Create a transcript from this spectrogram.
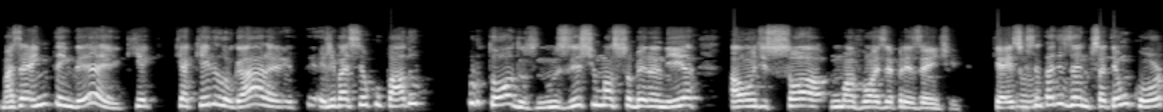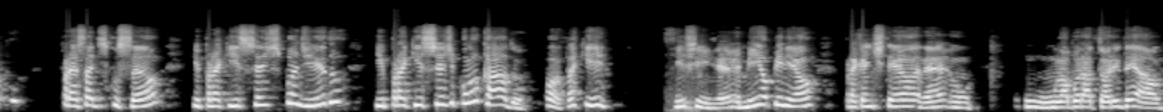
Mas é entender que, que aquele lugar ele vai ser ocupado por todos. Não existe uma soberania onde só uma voz é presente. Que é isso uhum. que você está dizendo. Precisa ter um corpo para essa discussão e para que isso seja expandido e para que isso seja colocado. Ó, tá aqui. Enfim, é minha opinião para que a gente tenha né, um, um laboratório ideal.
